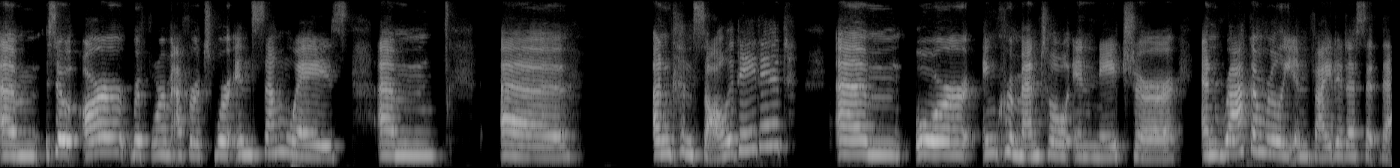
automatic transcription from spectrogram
um, so our reform efforts were in some ways um, uh, unconsolidated um, or incremental in nature. And Rackham really invited us at the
